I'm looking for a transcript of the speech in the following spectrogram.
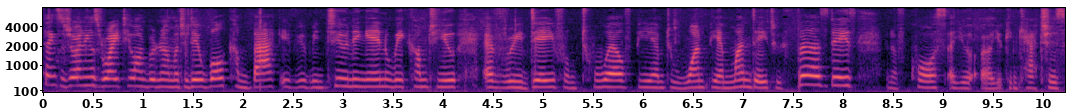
Thanks for joining us right here on Bernama today. Welcome back. If you've been tuning in, we come to you every day from 12 p.m. to 1 p.m. Monday to Thursdays, and of course, uh, you uh, you can catch us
